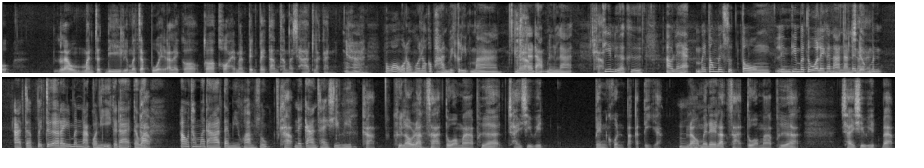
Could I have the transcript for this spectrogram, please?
แล้วมันจะดีหรือมันจะป่วยอะไรก็ก็ขอให้มันเป็นไปตามธรรมชาติละกันอ่าเพราะว่าเราพวกเราก็ผ่านวิกฤตมาในครับระดับหนึ่งแล้วครับที่เหลือคือเอาแหละไม่ต้องไปสุดโต่งริมทิมประตูอะไรขนาดนั้นเลยใช่เดี๋ยวมันอาจจะไปเจออะไรที่มันหนักกว่านี้อีกก็ได้ แต่ว่าครับเอาธรรมดาแต่มีความสุขครับในการใช้ชีวิตครับ คือเรารักษาตัวมาเพื่อใช้ชีวิตเป็นคนปกติอะอืมเราไม่ได้รักษาตัวมาเพื่อใช้ชีวิตแบบ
